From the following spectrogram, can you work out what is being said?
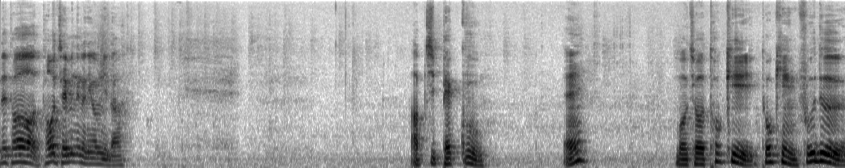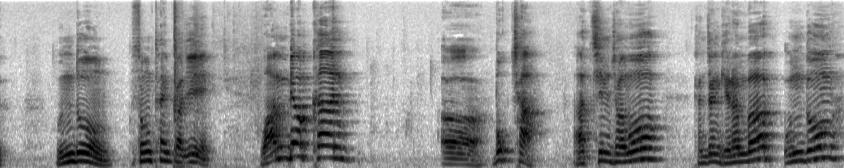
근데 더, 더 재밌는 건 이겁니다. 앞집 백구. 에? 뭐 저 talkie, talking, food, 운동, song time까지 완벽한 어 목차 아침 점호 간장 계란밥 운동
